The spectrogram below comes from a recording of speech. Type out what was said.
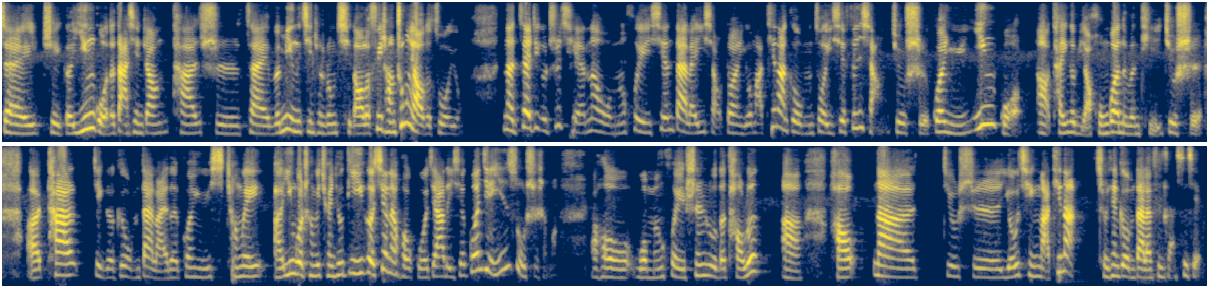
在这个英国的大宪章，它是在文明的进程中起到了非常重要的作用。那在这个之前呢，我们会先带来一小段，由马蒂娜给我们做一些分享，就是关于英国啊，谈一个比较宏观的问题，就是啊，他这个给我们带来的关于成为啊英国成为全球第一个现代化国家的一些关键因素是什么，然后我们会深入的讨论啊。好，那就是有请马蒂娜首先给我们带来分享，谢谢。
